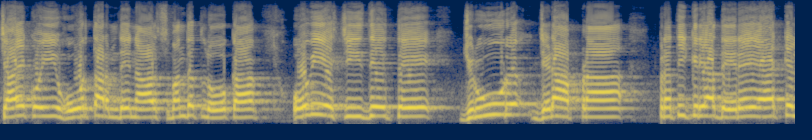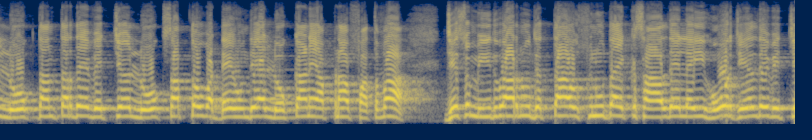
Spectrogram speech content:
ਚਾਹੇ ਕੋਈ ਹੋਰ ਧਰਮ ਦੇ ਨਾਲ ਸੰਬੰਧਿਤ ਲੋਕ ਆ, ਉਹ ਵੀ ਇਸ ਚੀਜ਼ ਦੇ ਉੱਤੇ ਜ਼ਰੂਰ ਜਿਹੜਾ ਆਪਣਾ ਪ੍ਰਤੀਕਿਰਿਆ ਦੇ ਰਹੇ ਆ ਕਿ ਲੋਕਤੰਤਰ ਦੇ ਵਿੱਚ ਲੋਕ ਸਭ ਤੋਂ ਵੱਡੇ ਹੁੰਦੇ ਆ, ਲੋਕਾਂ ਨੇ ਆਪਣਾ ਫਤਵਾ ਜਿਸ ਉਮੀਦਵਾਰ ਨੂੰ ਦਿੱਤਾ ਉਸ ਨੂੰ ਤਾਂ 1 ਸਾਲ ਦੇ ਲਈ ਹੋਰ ਜੇਲ੍ਹ ਦੇ ਵਿੱਚ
